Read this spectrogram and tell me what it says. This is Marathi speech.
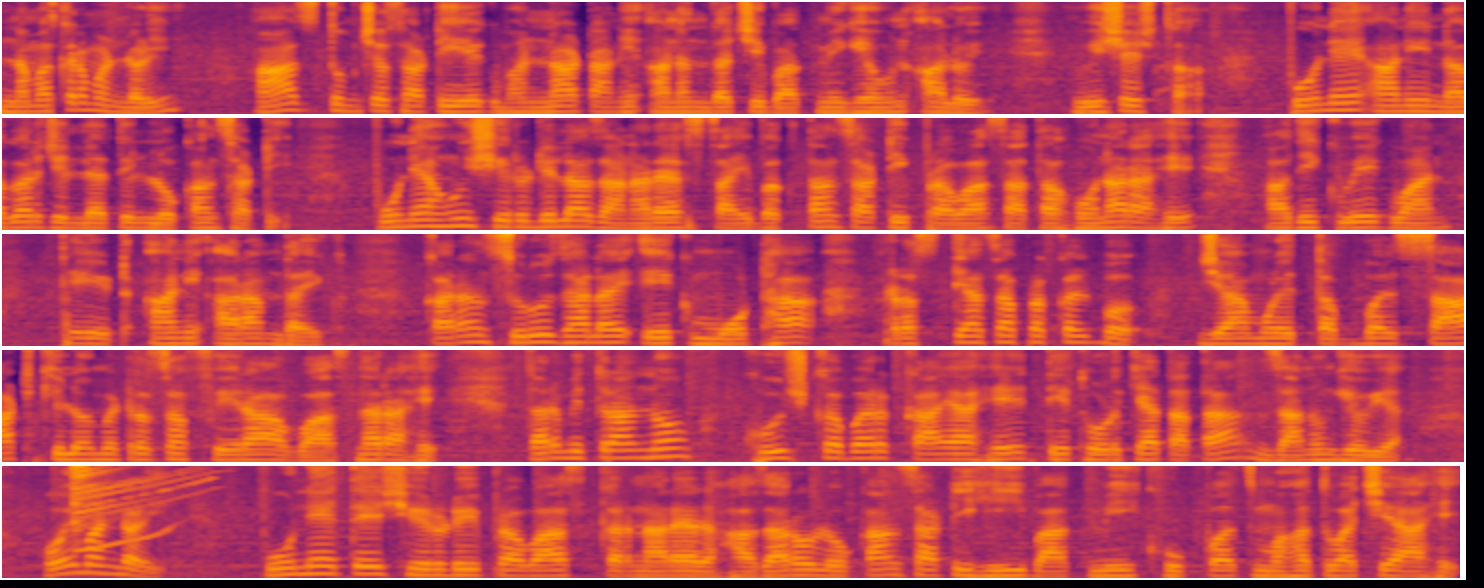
नमस्कार मंडळी आज तुमच्यासाठी एक भन्नाट आणि आनंदाची बातमी घेऊन आलो आहे विशेषतः पुणे आणि नगर जिल्ह्यातील लोकांसाठी. पुण्याहून शिर्डीला जाणाऱ्या साई भक्तांसाठी प्रवास आता होणार आहे. अधिक वेगवान थेट आणि आरामदायक. कारण सुरू झाला आहे एक मोठा रस्त्याचा प्रकल्प ज्यामुळे तब्बल साठ किलोमीटरचा फेरा वाचणार आहे. तर मित्रांनो खुशखबर काय आहे ते थोडक्यात आता जाणून घेऊया. होय मंडळी पुणे ते शिर्डी प्रवास करणाऱ्या हजारो लोकांसाठी ही बातमी खूपच महत्त्वाची आहे.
